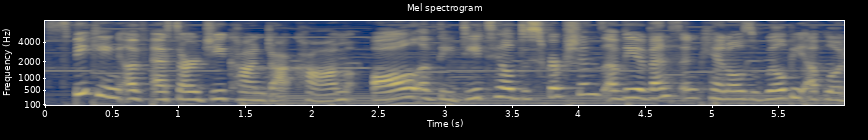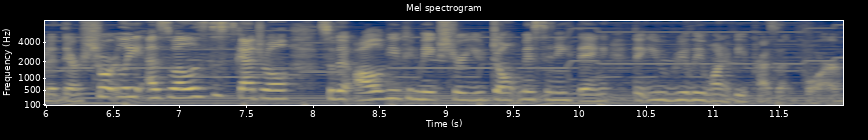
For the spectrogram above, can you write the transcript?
Speaking of srgcon.com, all of the detailed descriptions of the events and panels will be uploaded there shortly, as well as the schedule, so that all of you can make sure you don't miss anything that you really want to be present for.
